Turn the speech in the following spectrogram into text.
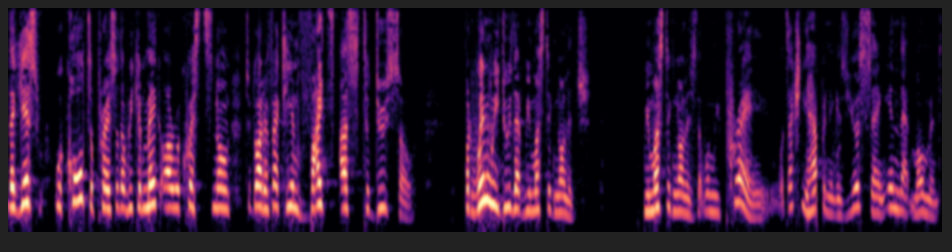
That yes, we're called to pray so that we can make our requests known to God. In fact, He invites us to do so. But when we do that, we must acknowledge we must acknowledge that when we pray, what's actually happening is you're saying in that moment,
